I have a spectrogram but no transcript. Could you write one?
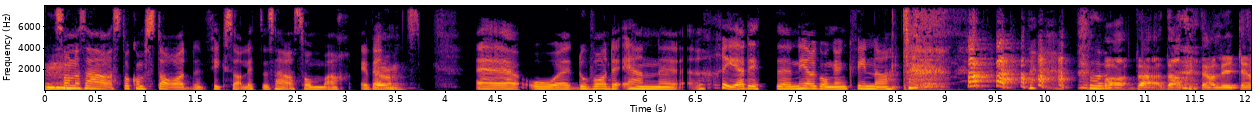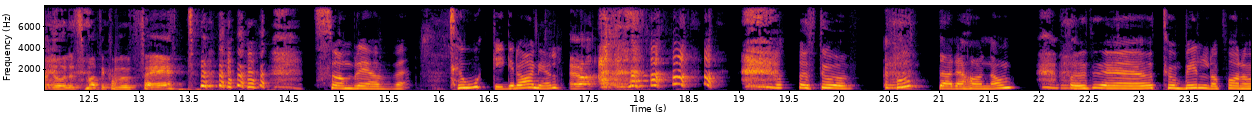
Mm. sådana så här, Stockholms stad fixar lite så här sommarevent. Eh, och då var det en eh, redigt eh, nedgången kvinna. Bara, där, där tyckte jag var lika roligt som att det kom en fet. som blev tokig Daniel. ja. och stod och fotade honom. Och, eh, och tog bilder på honom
